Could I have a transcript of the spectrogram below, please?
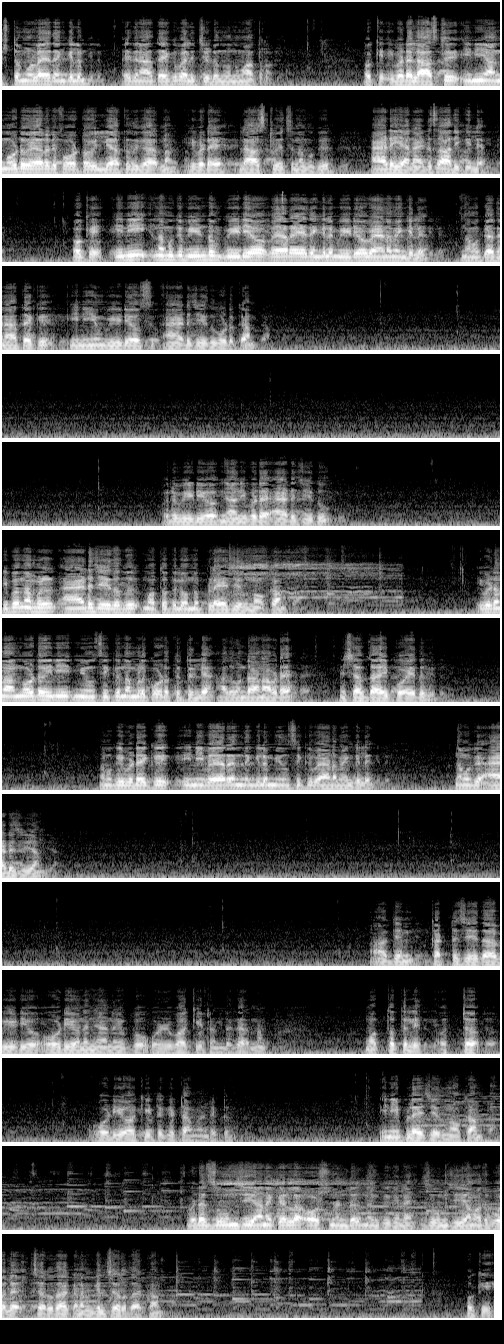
ഇഷ്ടമുള്ള ഏതെങ്കിലും ഇതിനകത്തേക്ക് വലിച്ചിടുന്നു എന്ന് മാത്രം. ഓക്കെ ഇവിടെ ലാസ്റ്റ് ഇനി അങ്ങോട്ട് വേറൊരു ഫോട്ടോ ഇല്ലാത്തത് കാരണം ഇവിടെ ലാസ്റ്റ് വെച്ച് നമുക്ക് ആഡ് ചെയ്യാനായിട്ട് സാധിക്കില്ല. ഓക്കെ ഇനി നമുക്ക് വീണ്ടും വീഡിയോ വേറെ ഏതെങ്കിലും വീഡിയോ വേണമെങ്കിൽ നമുക്ക് അതിനകത്തേക്ക് ഇനിയും വീഡിയോസ് ആഡ് ചെയ്ത് കൊടുക്കാം. ഒരു വീഡിയോ ഞാൻ ഇവിടെ ആഡ് ചെയ്തു. ഇപ്പൊ നമ്മൾ ആഡ് ചെയ്തത് മൊത്തത്തിൽ ഒന്ന് പ്ലേ ചെയ്ത് നോക്കാം. ഇവിടെ നിന്ന് അങ്ങോട്ട് ഇനി മ്യൂസിക് നമ്മൾ കൊടുത്തിട്ടില്ല. അതുകൊണ്ടാണ് അവിടെ നിശബ്ദമായി പോയത്. നമുക്ക് ഇവിടേക്ക് ഇനി വേറെ എന്തെങ്കിലും മ്യൂസിക് വേണമെങ്കിൽ നമുക്ക് ആഡ് ചെയ്യാം. ആദ്യം കട്ട് ചെയ്ത വീഡിയോ ഓഡിയോനെ ഞാൻ ഇപ്പോൾ ഒഴിവാക്കിയിട്ടുണ്ട്. കാരണം മൊത്തത്തിൽ ഒറ്റ ഓഡിയോ ആക്കിയിട്ട് കിട്ടാൻ വേണ്ടിയിട്ട്. ഇനി പ്ലേ ചെയ്ത് നോക്കാം. ഇവിടെ സൂം ചെയ്യാനൊക്കെയുള്ള ഓപ്ഷൻ ഉണ്ട്. നിങ്ങൾക്ക് ഇങ്ങനെ സൂം ചെയ്യാം. അതുപോലെ ചെറുതാക്കണമെങ്കിൽ ചെറുതാക്കാം. ഓക്കെ.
